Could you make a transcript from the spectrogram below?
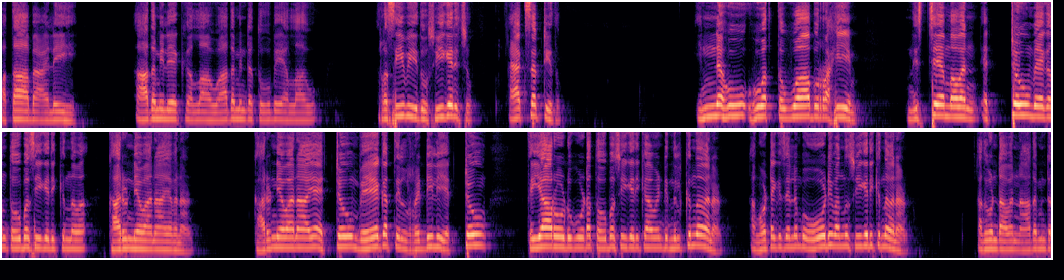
ഫതാബ അലേഹി ആദമിലേക്ക് അള്ളാഹു ആദമിന്റെ തൗബയെ അള്ളാഹു റിസീവ് ചെയ്തു സ്വീകരിച്ചു ആക്സെപ്റ്റ് ചെയ്തു. ഇന്നഹു ഹുവ റഹീം. നിശ്ചയം അവൻ ഏറ്റവും വേഗം തൗബ സ്വീകരിക്കുന്ന കാരുണ്യവാനായവനാണ്. കാരുണ്യവാനായ ഏറ്റവും വേഗത്തിൽ റെഡിലി ഏറ്റവും തയ്യാറോടുകൂടെ തൗബ സ്വീകരിക്കാൻ വേണ്ടി നിൽക്കുന്നവനാണ്. അങ്ങോട്ടേക്ക് ചെല്ലുമ്പോൾ ഓടി വന്ന് സ്വീകരിക്കുന്നവനാണ്. അതുകൊണ്ട് അവൻ ആദമിന്റെ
